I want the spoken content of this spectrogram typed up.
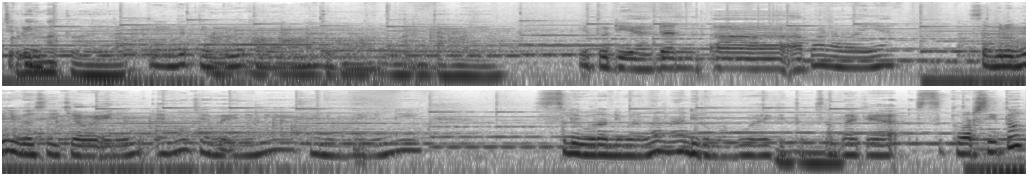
ce- keringat lah ya. Nyebur Ah, ke mana ah, atau ke mana entah lah ya. Itu dia. Dan eh, apa namanya sebelumnya juga si cewek ini emang cewek ini nih Nona ini nih seliburan di mana-mana di rumah gue gitu. Sampai kayak kursi itu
